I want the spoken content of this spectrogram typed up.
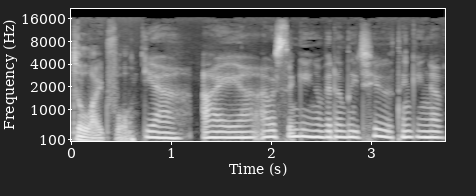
delightful. Yeah. I uh, I was thinking of Italy too, thinking of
